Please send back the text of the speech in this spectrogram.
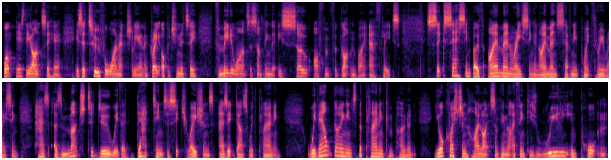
Well, here's the answer here. It's a two for one, actually, and a great opportunity for me to answer something that is so often forgotten by athletes. Success in both Ironman racing and Ironman 70.3 racing has as much to do with adapting to situations as it does with planning. Without going into the planning component, your question highlights something that I think is really important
